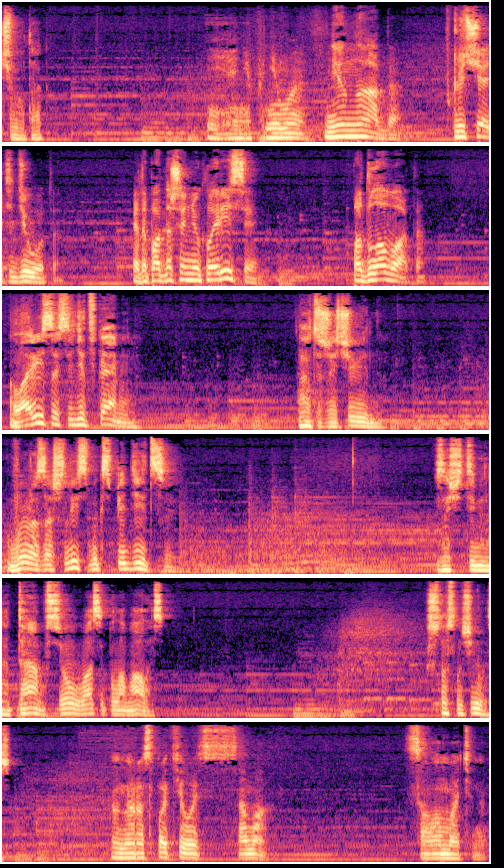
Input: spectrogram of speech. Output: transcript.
Чего так? Я не понимаю. Не надо включать идиота. Это по отношению к Ларисе подловато. Лариса сидит в камере. Ну, Это же очевидно. Вы разошлись в экспедиции. Значит, именно там все у вас и поломалось. Что случилось? Она расплатилась сама. Соломатиным.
